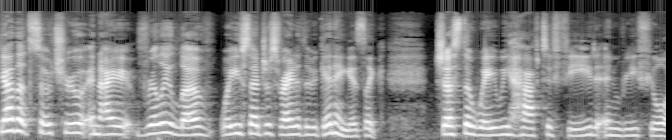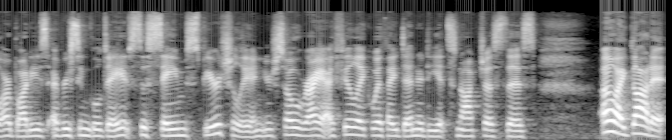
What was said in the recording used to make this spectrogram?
Yeah, that's so true. And I really love what you said just right at the beginning is like, just the way we have to feed and refuel our bodies every single day. It's the same spiritually. And you're so right. I feel like with identity, it's not just this, oh, I got it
